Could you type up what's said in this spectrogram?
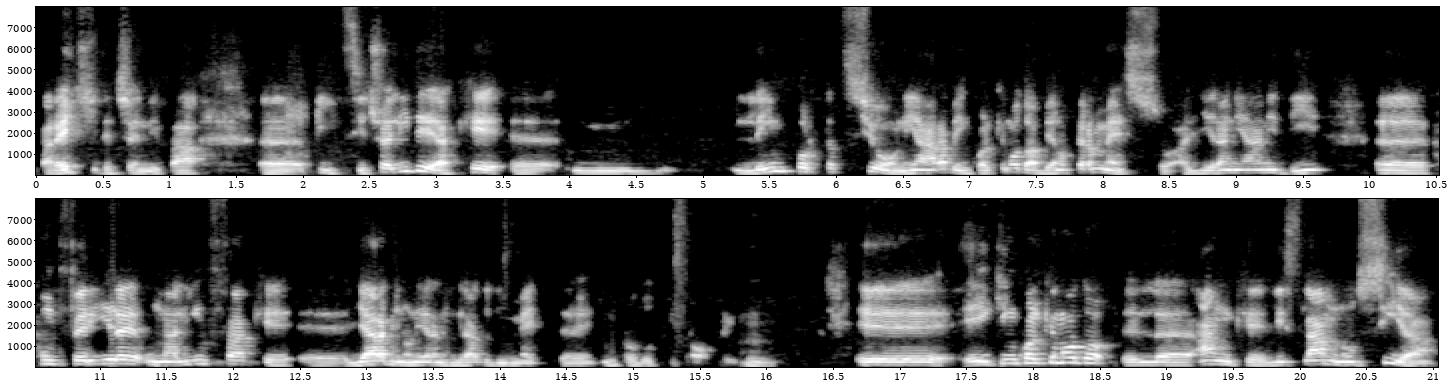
parecchi decenni fa eh, Pizzi, cioè l'idea che eh, mh, le importazioni arabe in qualche modo abbiano permesso agli iraniani di eh, conferire una linfa che eh, gli arabi non erano in grado di mettere in prodotti propri. Mm. E, e, che in qualche modo il, anche l'Islam non sia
